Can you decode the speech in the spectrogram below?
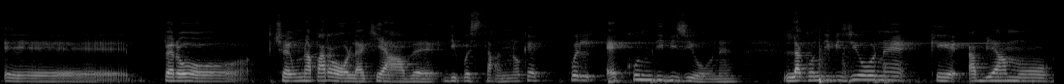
eh, però c'è una parola chiave di quest'anno che è, quel, è condivisione. La condivisione che abbiamo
